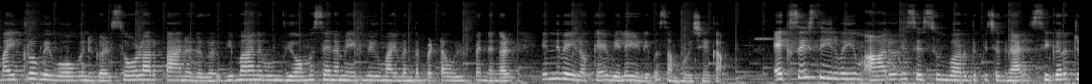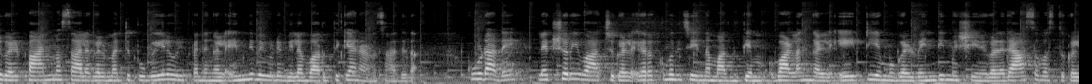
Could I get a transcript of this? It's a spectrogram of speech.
മൈക്രോവേവ് ഓവനുകൾ സോളാർ പാനലുകൾ വിമാനവും വ്യോമസേന മേഖലയുമായി ബന്ധപ്പെട്ട ഉൽപ്പന്നങ്ങൾ എന്നിവയിലൊക്കെ വിലയിടിവ് സംഭവിച്ചേക്കാം എക്സൈസ് തീരുവയും ആരോഗ്യ സെസ്സും വർദ്ധിപ്പിച്ചതിനാൽ സിഗരറ്റുകൾ പാൻ മസാലകൾ മറ്റ് പുകയില ഉൽപ്പന്നങ്ങൾ എന്നിവയുടെ വില വർദ്ധിക്കാനാണ് സാധ്യത. കൂടാതെ ലക്ഷറി വാച്ചുകൾ ഇറക്കുമതി ചെയ്യുന്ന മദ്യം വളങ്ങൾ എ ടി എമ്മുകൾ വെൻഡിംഗ് മെഷീനുകൾ രാസവസ്തുക്കൾ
